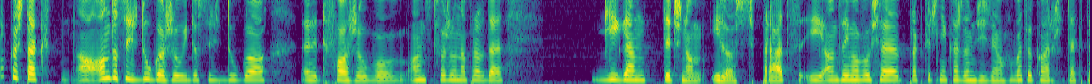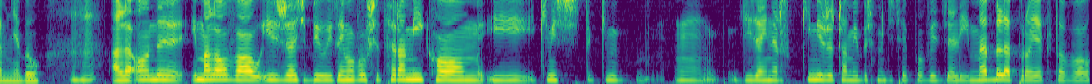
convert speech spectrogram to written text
Jakoś tak, o, on dosyć długo żył i dosyć długo y, tworzył, bo on stworzył naprawdę gigantyczną ilość prac i on zajmował się praktycznie każdą dziedziną, chyba tylko architektem nie był. Mhm. Ale on y, i malował, i rzeźbił, i zajmował się ceramiką, i jakimiś takimi mm, designerskimi rzeczami, byśmy dzisiaj powiedzieli. Meble projektował.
